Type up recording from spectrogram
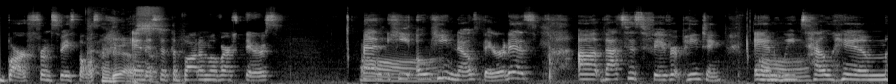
Barf from Spaceballs, Yes. and it's at the bottom of our stairs. And he, oh, he knows. There it is. Uh, that's his favorite painting. And we tell him,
